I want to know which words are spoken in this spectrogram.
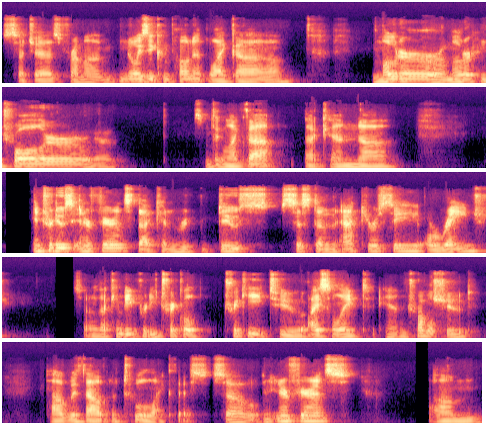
such as from a noisy component like a motor or a motor controller or something like that, that can uh, introduce interference that can reduce system accuracy or range. So that can be pretty trickle, tricky to isolate and troubleshoot uh, without a tool like this. So an interference um,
